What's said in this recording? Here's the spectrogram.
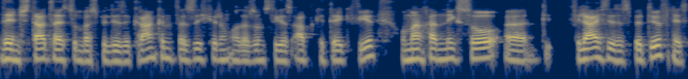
den Staat, es zum Beispiel diese Krankenversicherung oder sonstiges abgedeckt wird und man hat nicht so äh, die, vielleicht dieses Bedürfnis,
